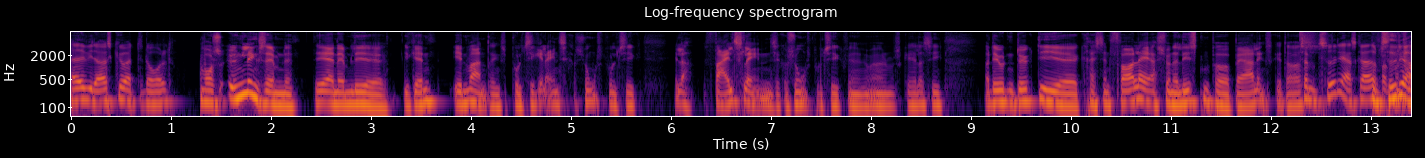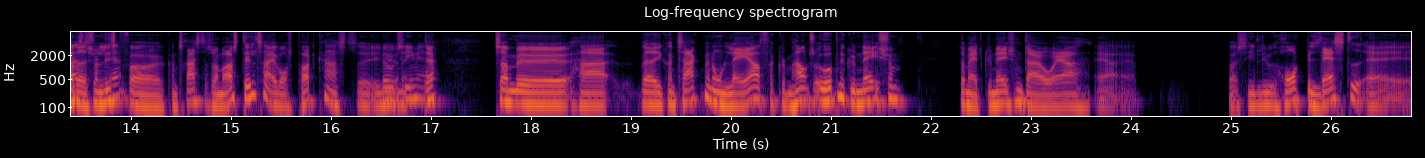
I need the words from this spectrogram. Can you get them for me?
havde vi da også gjort det dårligt. Vores yndlingsemne, det er nemlig øh, igen indvandringspolitik, eller integrationspolitik, eller fejlslagen integrationspolitik, vil man måske hellere sige. Og det er jo den dygtige øh, Christian Forlager, journalisten på Berlingske, der også... Som tidligere har skrevet som for tidligere har været journalist ja. for Kontrast, og som også deltager i vores podcast. Øh, i no team, ja. ja. Som øh, har været i kontakt med nogle lærere fra Københavns Åbne Gymnasium, som er et gymnasium, der jo er, er for at sige livet, hårdt belastet af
